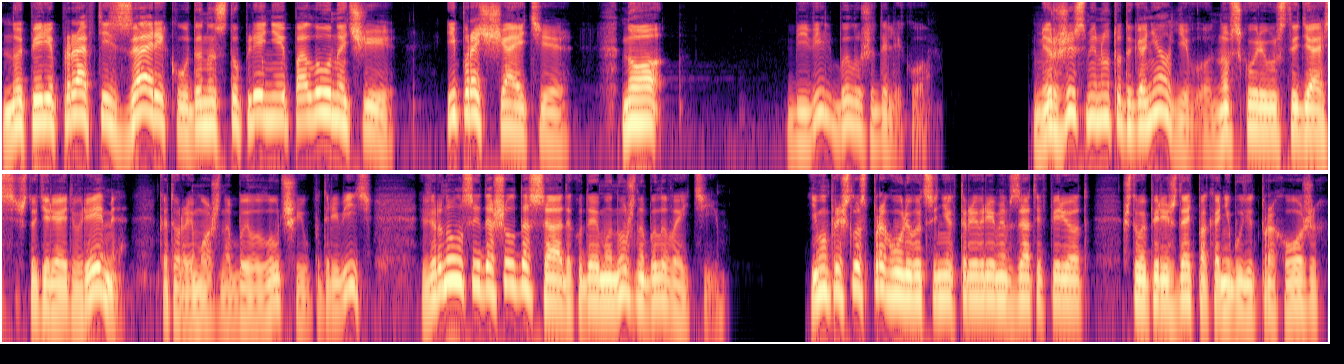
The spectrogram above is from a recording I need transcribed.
но переправьтесь за реку до наступления полуночи и прощайте. Но...» Бивиль был уже далеко. Мержи с минуту догонял его, но вскоре, устыдясь, что теряет время, которое можно было лучше употребить, вернулся и дошел до сада, куда ему нужно было войти. Ему пришлось прогуливаться некоторое время взад и вперед, чтобы переждать, пока не будет прохожих.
